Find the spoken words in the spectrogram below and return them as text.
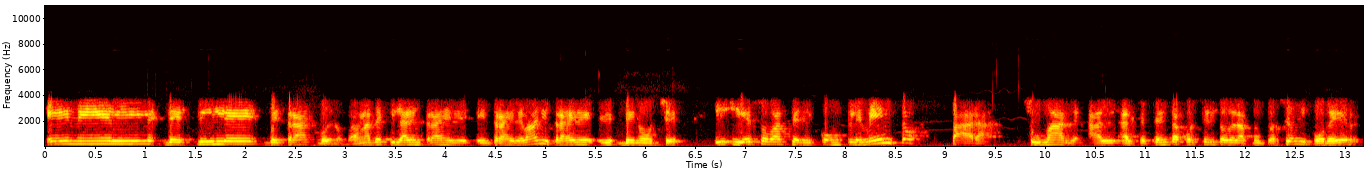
en el desfile de traje, bueno, van a desfilar en traje de, en traje de baño y traje de, de noche y, y eso va a ser el complemento para sumarle al, al 60% de la puntuación y poder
